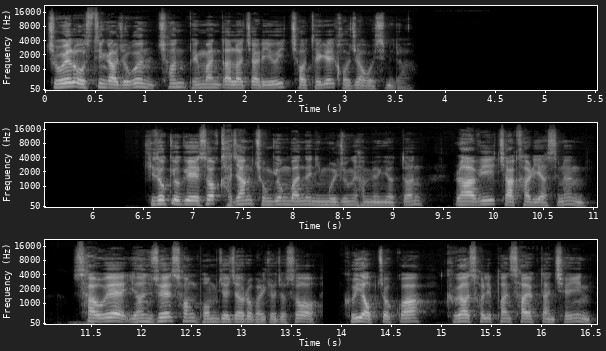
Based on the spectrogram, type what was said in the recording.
조엘 오스틴 가족은 1100만 달러짜리의 저택에 거주하고 있습니다. 기독교계에서 가장 존경받는 인물 중의 한 명이었던 라비 자카리아스는 사후에 연쇄 성범죄자로 밝혀져서 그의 업적과 그가 설립한 사역단체인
